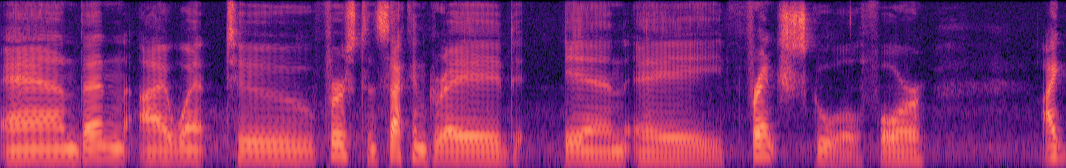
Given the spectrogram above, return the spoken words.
And then I went to first and second grade in a French school for, I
